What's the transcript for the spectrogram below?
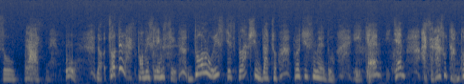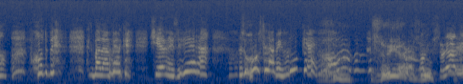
sú prázdne. No, čo teraz, pomyslím si, dolu iste splaším dačo proti smedu. Idem, idem a zrazu tam dol v chodbe zbadám veľké čierne zviera s husľami v ruke. Zviera s husľami.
